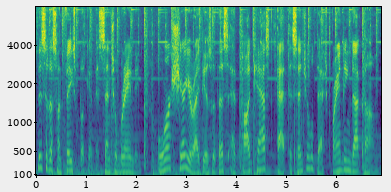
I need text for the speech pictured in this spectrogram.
Visit us on Facebook at Essential Branding or share your ideas with us at podcast at essential-branding.com.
